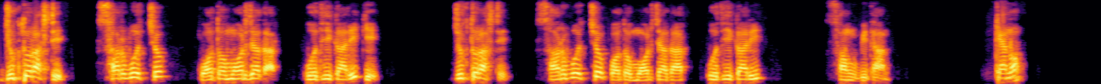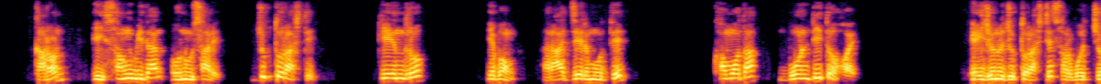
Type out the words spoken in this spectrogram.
যুক্তরাষ্ট্রে সর্বোচ্চ পদমর্যাদার অধিকারী কে? যুক্তরাষ্ট্রে সর্বোচ্চ পদমর্যাদার অধিকারী সংবিধান। কেন? কারণ এই সংবিধান অনুসারে যুক্তরাষ্ট্রে কেন্দ্র এবং রাজ্যের মধ্যে ক্ষমতা বন্টিত হয়। এই জন্য যুক্তরাষ্ট্রে সর্বোচ্চ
